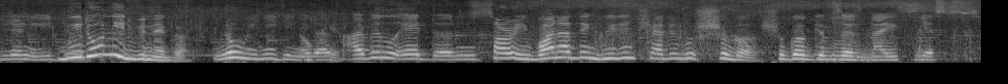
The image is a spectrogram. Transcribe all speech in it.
didn't eat. We don't need vinegar. No, we need vinegar. Okay. I will add. Um, Sorry, one other ingredient she added was sugar. Sugar gives us nice. yes.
